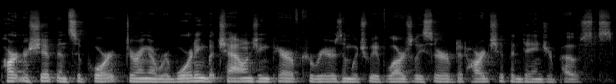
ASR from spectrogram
partnership, and support during a rewarding but challenging pair of careers in which we have largely served at hardship and danger posts.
